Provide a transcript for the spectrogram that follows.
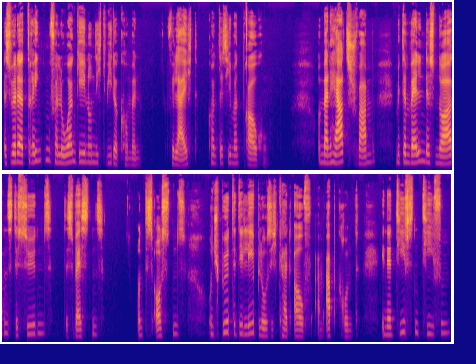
Es würde ertrinken, verloren gehen und nicht wiederkommen. Vielleicht konnte es jemand brauchen. Und mein Herz schwamm mit den Wellen des Nordens, des Südens, des Westens und des Ostens und spürte die Leblosigkeit auf am Abgrund, in den tiefsten Tiefen,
